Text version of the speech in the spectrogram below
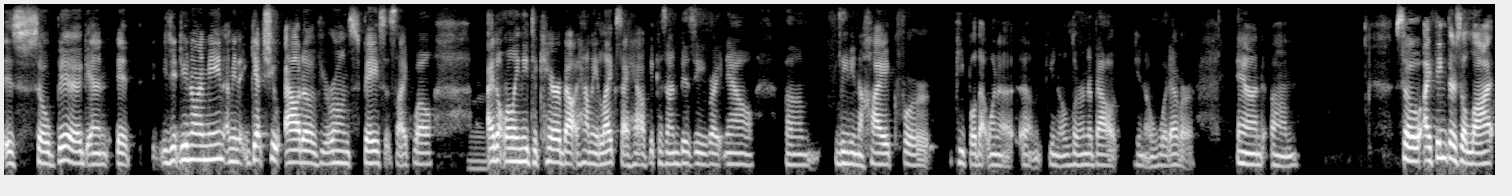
is so big, and it you, you know what I mean? I mean, it gets you out of your own space. It's like, well, right. I don't really need to care about how many likes I have because I'm busy right now um, leading a hike for people that want to um, you know learn about you know whatever. And um, so i think there's a lot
